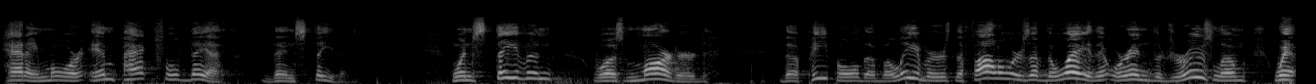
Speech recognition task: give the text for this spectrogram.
had a more impactful death than Stephen. When Stephen was martyred, the people, the believers, the followers of the way that were in the Jerusalem went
